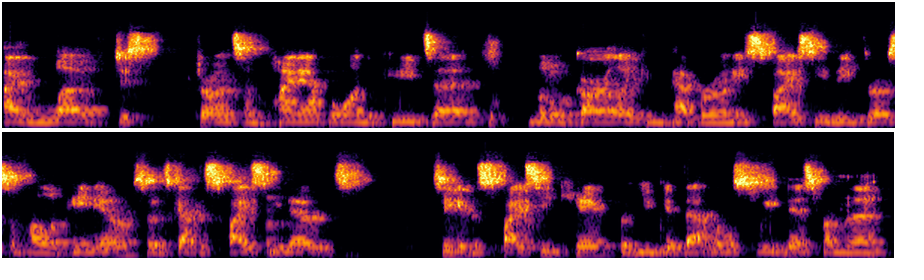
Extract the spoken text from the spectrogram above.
I love just throwing some pineapple on the pizza, little garlic and pepperoni, spicy. They throw some jalapeno, so it's got the spicy notes. So you get the spicy kick, but you get that little sweetness from the,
